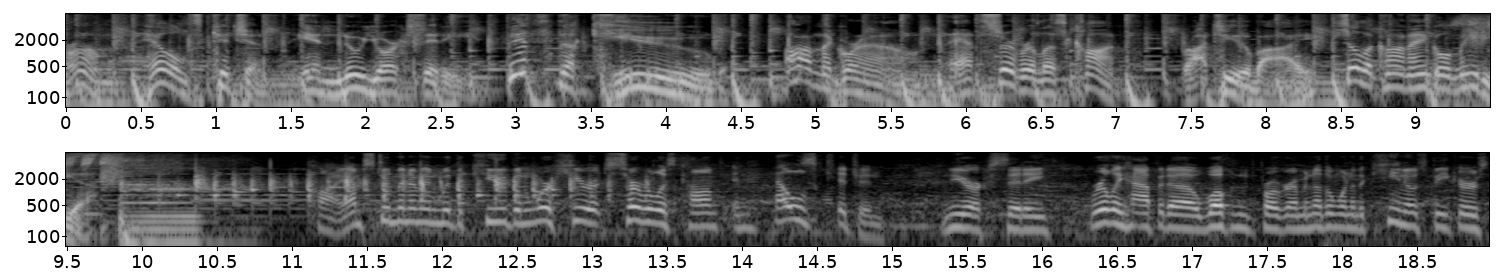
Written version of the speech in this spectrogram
from Hell's Kitchen in New York City, it's theCUBE. On the ground at Serverless Conf. Brought to you by SiliconANGLE Media. Hi, I'm Stu Miniman with theCUBE and we're here at Serverless Conf in Hell's Kitchen, New York City. Really happy to welcome to the program another one of the keynote speakers,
